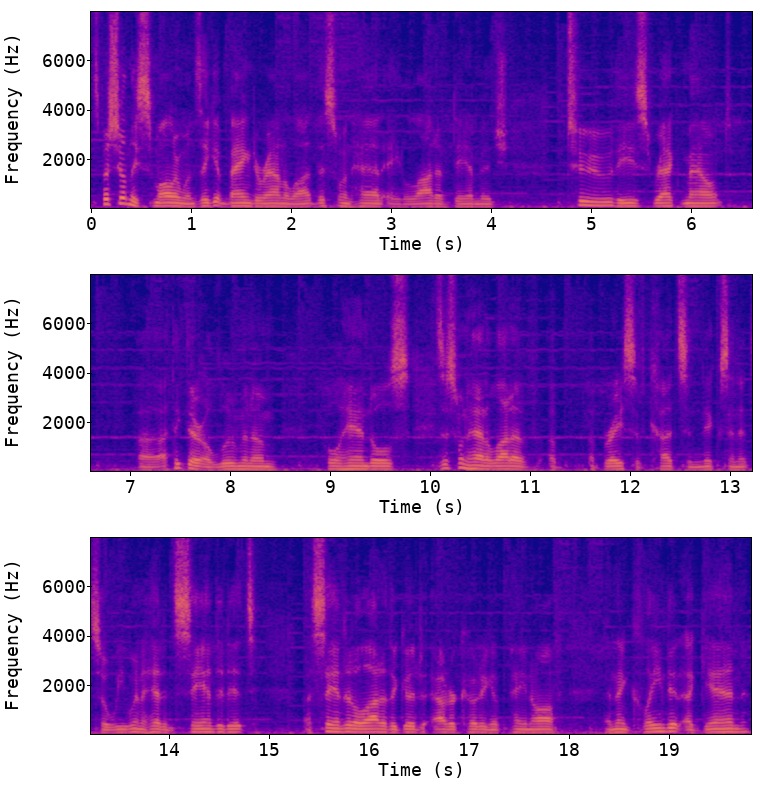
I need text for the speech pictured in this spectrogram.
especially on these smaller ones, they get banged around a lot. This one had a lot of damage to these rack mount. Uh, I think they're aluminum pull handles. This one had a lot of abrasive cuts and nicks in it, so we went ahead and sanded it. I sanded a lot of the good outer coating of paint off and then cleaned it again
